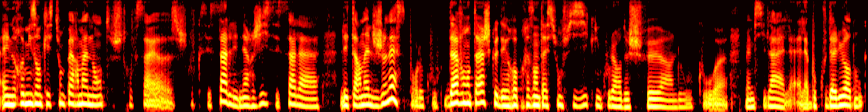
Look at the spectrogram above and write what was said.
à une remise en question permanente. Je trouve, ça, je trouve que c'est ça l'énergie, c'est ça l'éternelle jeunesse pour le coup. Davantage que des représentations physiques, une couleur de cheveux, un look, euh, même si là, elle, a beaucoup d'allure, donc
